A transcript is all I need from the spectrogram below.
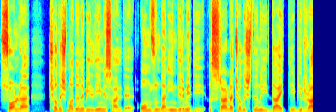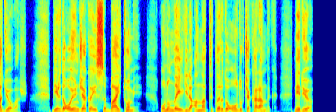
Sonra çalışmadığını bildiğimiz halde omzundan indirmediği, ısrarla çalıştığını iddia ettiği bir radyo var. Bir de oyuncak ayısı Bay Tommy. Onunla ilgili anlattıkları da oldukça karanlık. Ne diyor?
